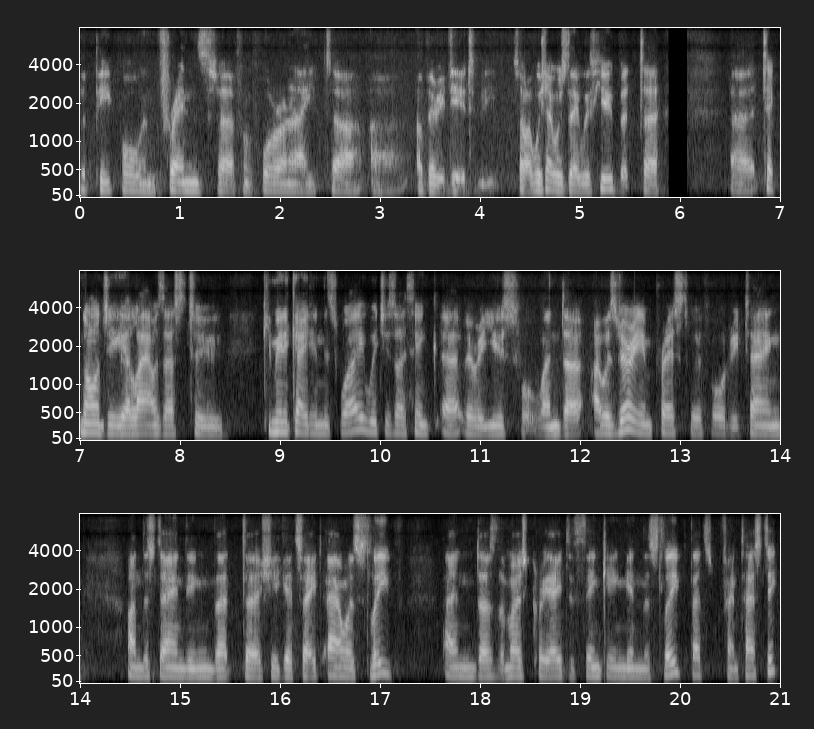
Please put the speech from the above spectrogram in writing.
the people and friends uh, from 418 uh, uh, are very dear to me. So I wish I was there with you, but uh, uh, technology allows us to communicate in this way, which is, I think, very useful. And I was very impressed with Audrey Tang understanding that she gets eight hours sleep and does the most creative thinking in the sleep. That's fantastic.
